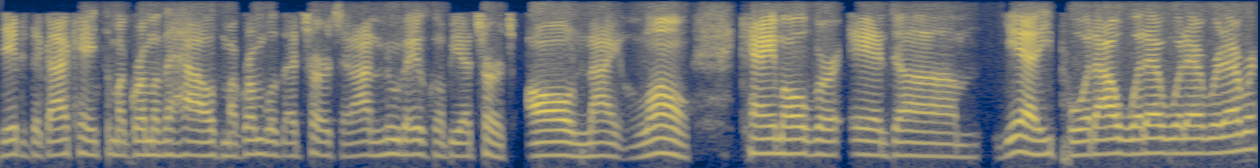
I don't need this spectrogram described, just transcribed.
did it. The guy came to my grandmother's house. My grandma was at church, and I knew they was gonna be at church all night long. Came over, and um, yeah, he pulled out whatever, whatever, whatever,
